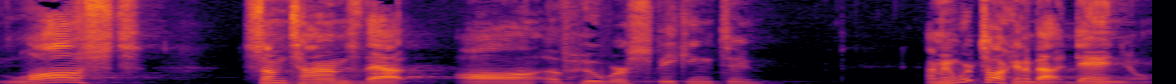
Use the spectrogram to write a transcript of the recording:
lost sometimes that awe of who we're speaking to? I mean, we're talking about Daniel,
